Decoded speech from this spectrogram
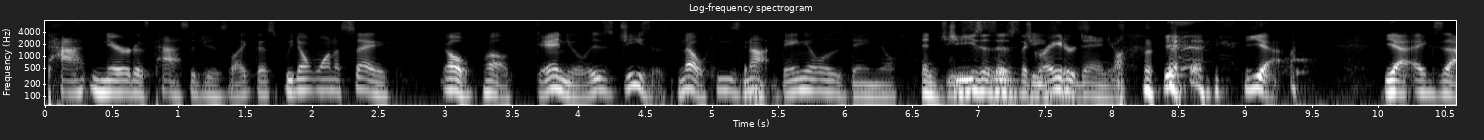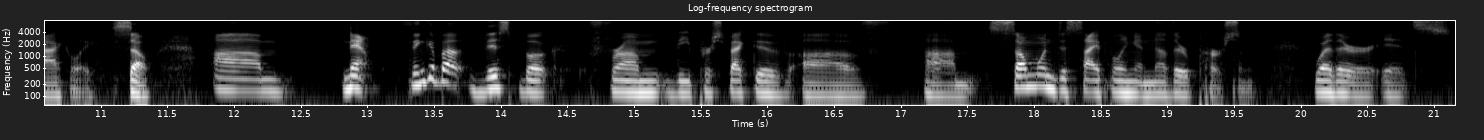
pa- narrative passages like this, we don't want to say, "Oh, well, Daniel is Jesus." No, he's not. Daniel is Daniel, And Jesus, is the greater Daniel. yeah yeah exactly. So um, now think about this book from the perspective of um, someone discipling another person whether it's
